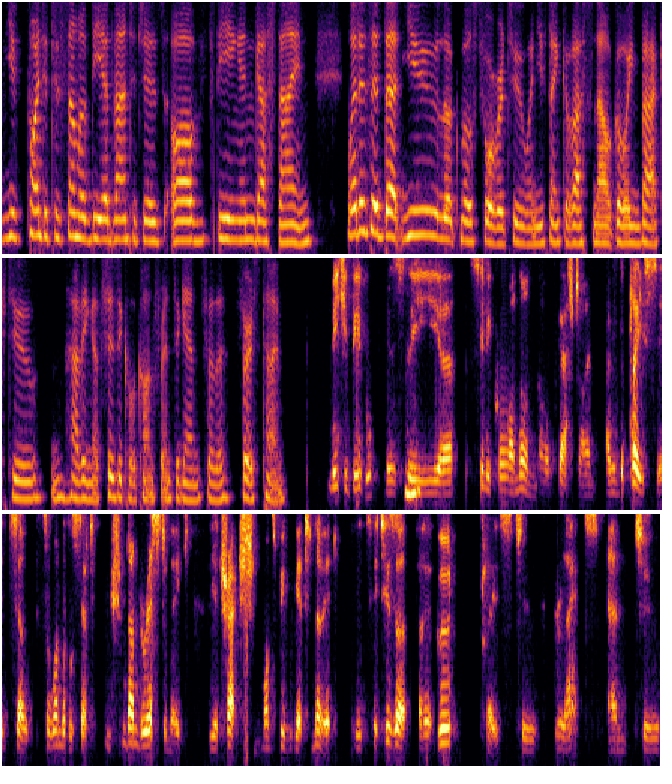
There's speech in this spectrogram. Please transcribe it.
You've pointed to some of the advantages of being in Gastein. What is it that you look most forward to when you think of us now going back to having a physical conference again for the first time? Meeting people is the mm-hmm. uh, sine qua non of Gastein. I mean, the place itself, it's a wonderful setting. You shouldn't underestimate the attraction once people get to know it. It's, it is a, a good place to relax and to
